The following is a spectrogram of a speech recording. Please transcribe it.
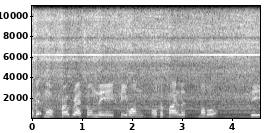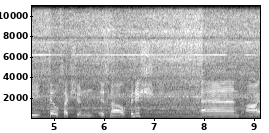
a bit more progress on the V1 autopilot model. The tail section is now finished and I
